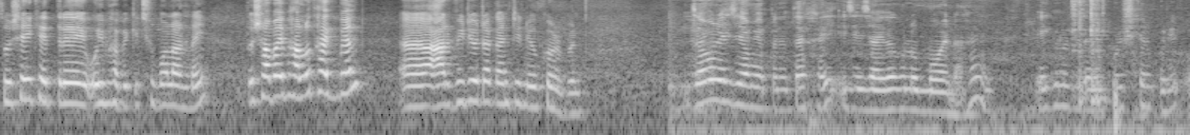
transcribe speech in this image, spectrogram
সো সেই ক্ষেত্রে ওইভাবে কিছু বলার নাই। তো সবাই ভালো থাকবেন আর ভিডিওটা কন্টিনিউ করবেন। যেমন এই যে আমি আপনাদের দেখাই এই যে জায়গাগুলো ময়লা হ্যাঁ এইগুলো যদি আমি পরিষ্কার করি ও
